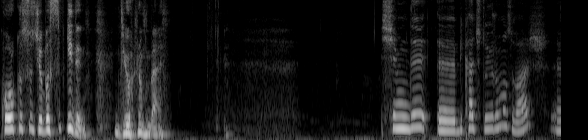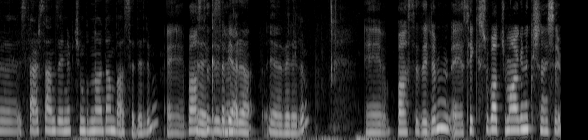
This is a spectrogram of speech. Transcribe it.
korkusuzca basıp gidin diyorum ben. Şimdi e, birkaç duyurumuz var. E, istersen Zeynep'ciğim bunlardan bahsedelim. Ee, bahsedelim. E, kısa bir ara e, verelim e, bahsedelim. E, 8 Şubat Cuma günü kışın işe,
